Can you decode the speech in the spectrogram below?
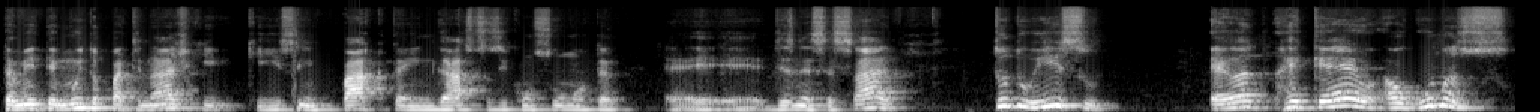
também ter muita patinagem, que, que isso impacta em gastos e consumo é, é, desnecessário. Tudo isso ela requer algumas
